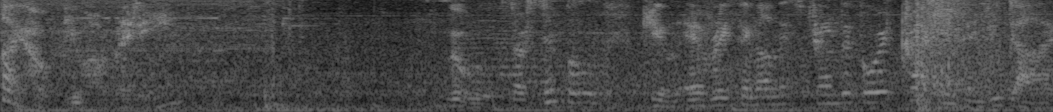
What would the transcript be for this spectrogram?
I hope you are ready. The rules are simple. Kill everything on this train before it crashes and you die.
